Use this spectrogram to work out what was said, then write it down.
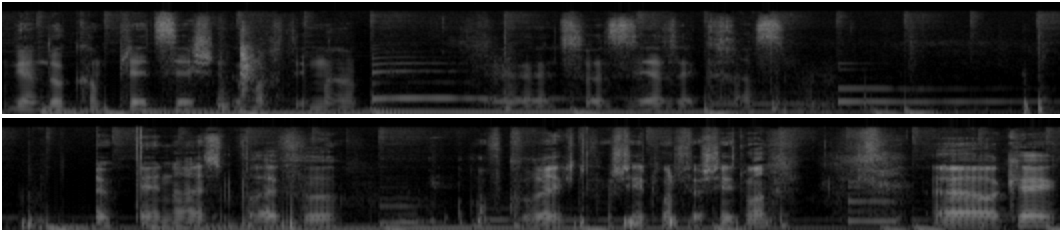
Und wir haben dort komplett Session gemacht, immer. Äh, das war sehr, sehr krass. Okay, nice. Pfeife. Auf korrekt. Versteht man, versteht man. Äh, okay.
